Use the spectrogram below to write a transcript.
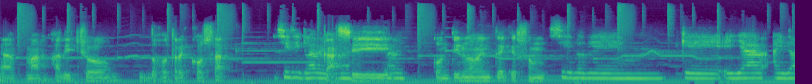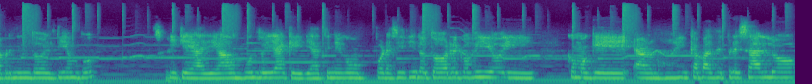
Además, ha dicho dos o tres cosas Sí, sí, claro. Casi continuamente que son... Sí, lo de mm, que ella ha ido aprendiendo el tiempo y que ha llegado a un punto ya que ya tiene como, por así decirlo, todo recogido y como que a lo mejor es incapaz de expresarlo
